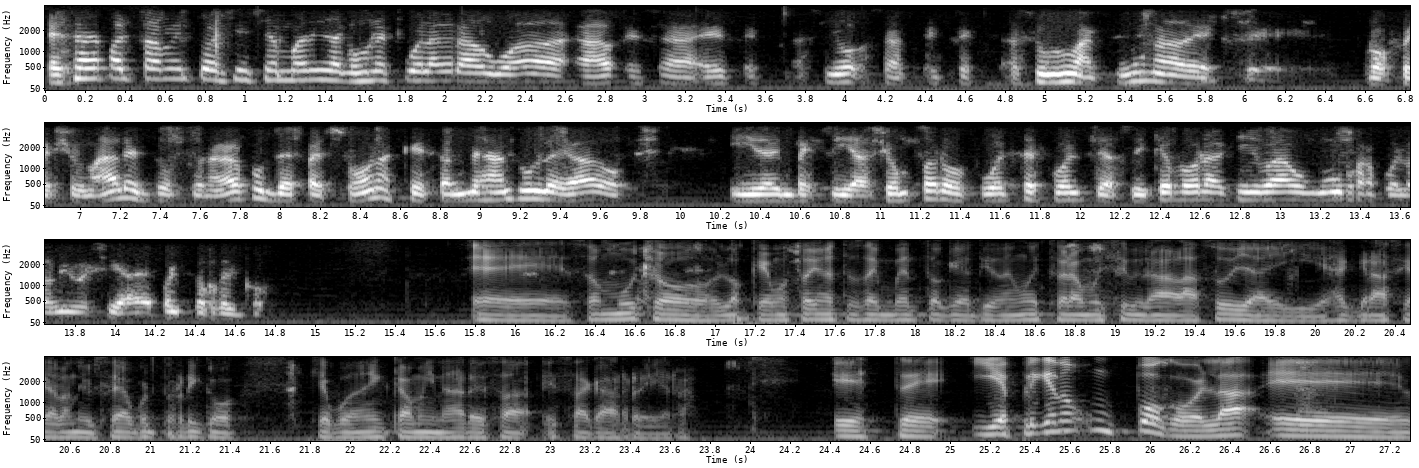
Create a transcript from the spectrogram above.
Ese Departamento de Ciencias Marinas, que es una escuela graduada, ha, ha, sido, o sea, ha sido una cuna de, profesionales, de personas que están dejando un legado y de investigación, pero fuerte, fuerte. Así que por aquí va un URA por la Universidad de Puerto Rico. Eh, son muchos los que hemos tenido este segmento que tienen una historia muy similar a la suya y es gracias a la Universidad de Puerto Rico que pueden encaminar esa, esa carrera. Este, y explíquenos un poco, ¿verdad? Eh,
